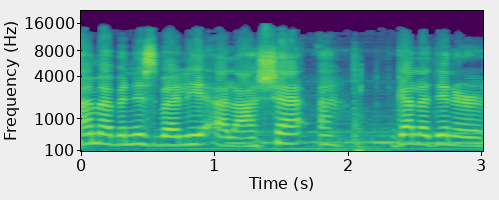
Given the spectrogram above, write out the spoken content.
أما بالنسبة للعشاء gala dinner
